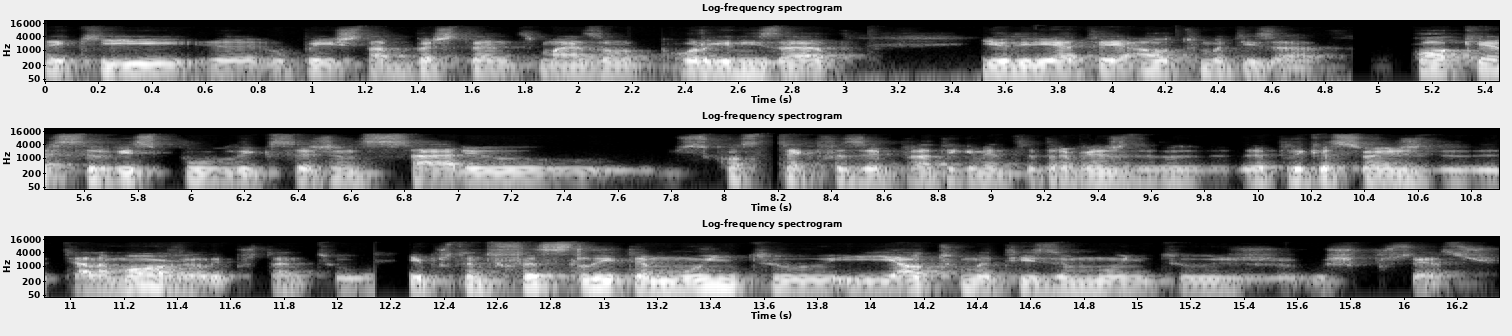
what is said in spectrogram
aqui uh, o país está bastante mais organizado e eu diria até automatizado qualquer serviço público seja necessário se consegue fazer praticamente através de, de aplicações de telemóvel e portanto, e, portanto facilita muito e automatiza muito os, os processos.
